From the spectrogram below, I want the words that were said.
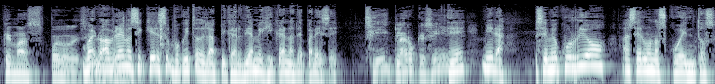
¿Qué más puedo decir? Bueno, hablemos si quieres un poquito de la picardía mexicana, ¿te parece? Sí, claro que sí. ¿Eh? Mira, se me ocurrió hacer unos cuentos.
